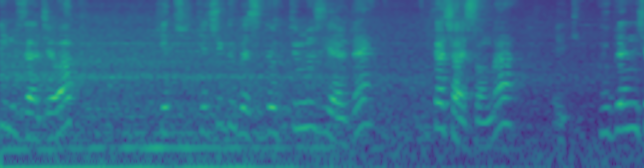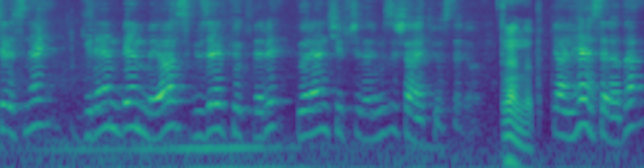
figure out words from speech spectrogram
en güzel cevap keçi, keçi gübresi döktüğümüz yerde birkaç ay sonra e, gübrenin içerisine giren bembeyaz güzel kökleri gören çiftçilerimizi şahit gösteriyor. Anladım. Yani her serada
